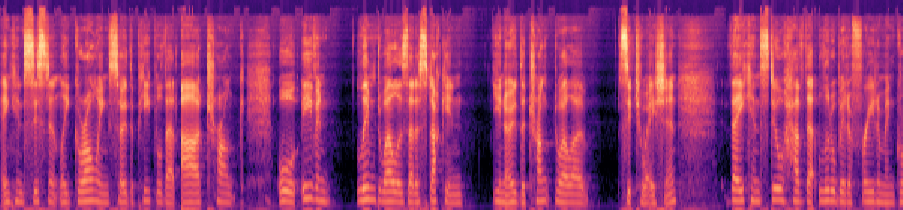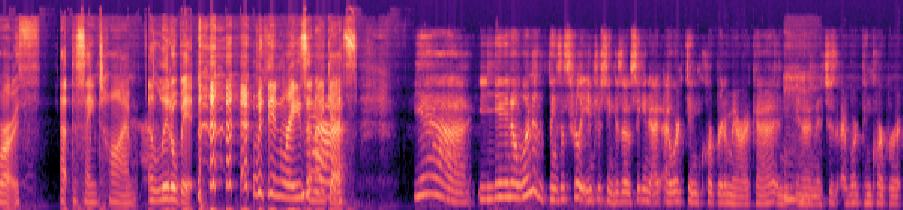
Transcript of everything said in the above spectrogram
and consistently growing so the people that are trunk or even limb dwellers that are stuck in, you know, the trunk dweller situation, they can still have that little bit of freedom and growth at the same time, a little bit within reason, I guess. Yeah, you know, one of the things that's really interesting because I was thinking I, I worked in corporate America and, Mhm. and it's just I worked in corporate,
